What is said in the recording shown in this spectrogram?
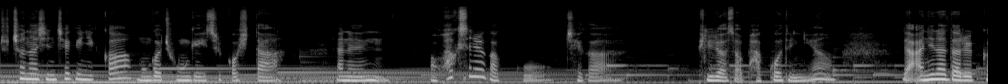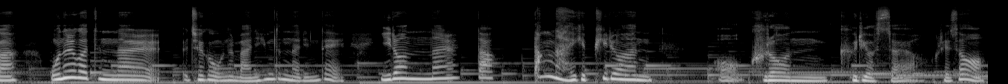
추천하신 책이니까 뭔가 좋은 게 있을 것이다 라는 확신을 갖고 제가 빌려서 봤거든요. 근데 아니나 다를까 오늘 같은 날 제가 오늘 많이 힘든 날인데 이런 날 딱 딱 나에게 필요한 어 그런 글이었어요. 그래서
